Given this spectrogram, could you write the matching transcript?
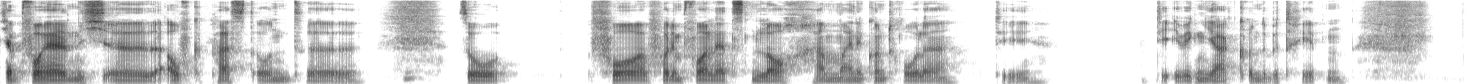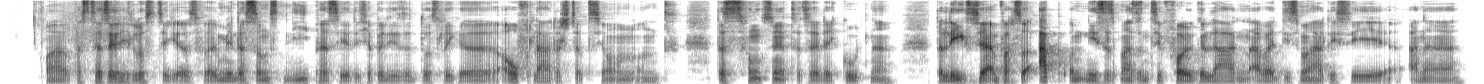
ich habe vorher nicht äh, aufgepasst und äh, so vor, vor dem vorletzten Loch haben meine Controller die, die ewigen Jagdgründe betreten. Was tatsächlich lustig ist, weil mir das sonst nie passiert. Ich habe ja diese dusselige Aufladestation und das funktioniert tatsächlich gut. Ne? Da legst du einfach so ab und nächstes Mal sind sie voll geladen. Aber diesmal hatte ich sie an einer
